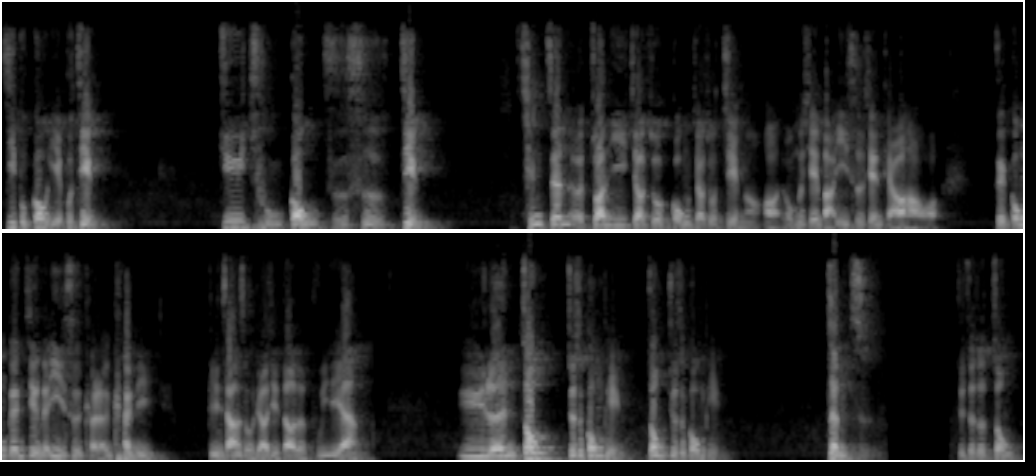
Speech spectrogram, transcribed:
既不功也不敬。居处恭，执事敬，清真而专一，叫做恭，叫做敬哦。哈，我们先把意思先调好哦。这恭跟敬的意思，可能跟你平常所了解到的不一样，与人忠就是公平，忠就是公平，正直，就叫做忠，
